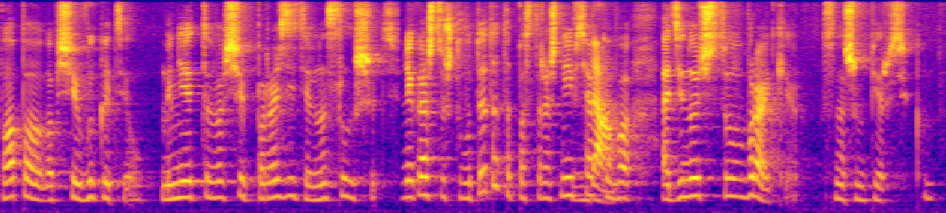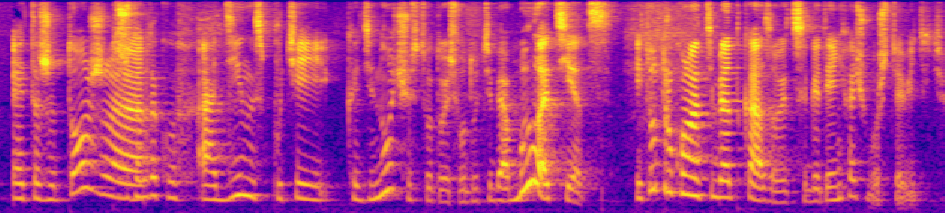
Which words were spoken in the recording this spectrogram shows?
Папа вообще выкатил. Мне это вообще поразительно слышать. Мне кажется, что вот это-то пострашнее Да. всякого одиночества в браке с нашим персиком. Это же тоже Что такое? один из путей к одиночеству. То есть вот у тебя был отец, и тут вдруг он от тебя отказывается и говорит, я не хочу больше тебя видеть.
